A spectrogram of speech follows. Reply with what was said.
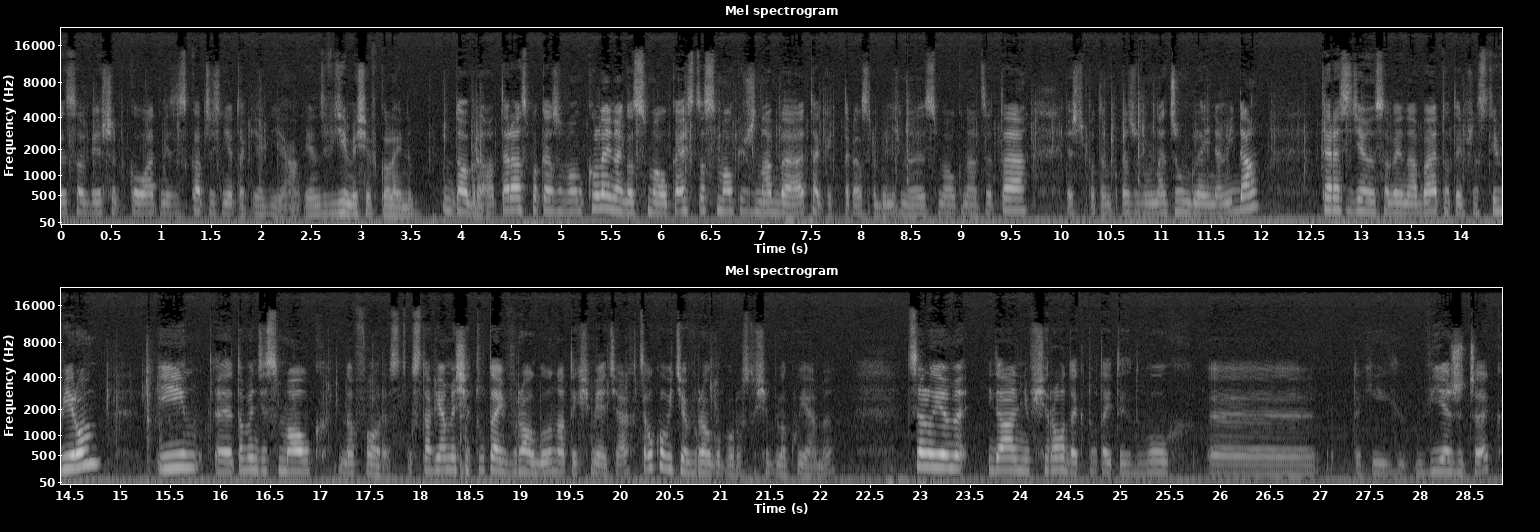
yy, sobie szybko, ładnie zeskoczyć, nie tak jak ja, więc widzimy się w kolejnym. Dobra, a teraz pokażę wam kolejnego smoka. Jest to smoke już na B, tak jak teraz robiliśmy smoke na CT. Jeszcze potem pokażę wam na dżunglę i na mida. Teraz idziemy sobie na B, tutaj przez TV Room. I yy, to będzie smoke na forest. Ustawiamy się tutaj w rogu, na tych śmieciach. Całkowicie w rogu po prostu się blokujemy. Celujemy idealnie w środek tutaj tych dwóch yy, takich wieżyczek,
